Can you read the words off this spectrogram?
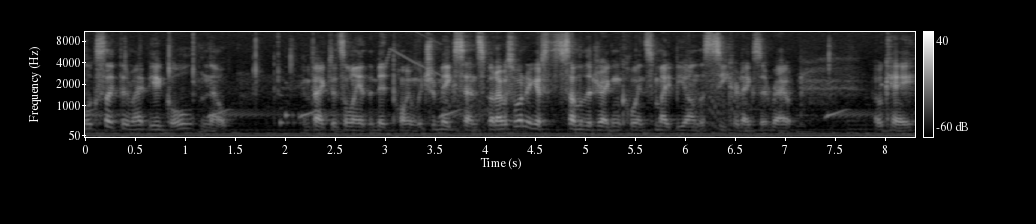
looks like there might be a goal. No. In fact, it's only at the midpoint, which would make sense, but I was wondering if some of the dragon coins might be on the secret exit route. Okay,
